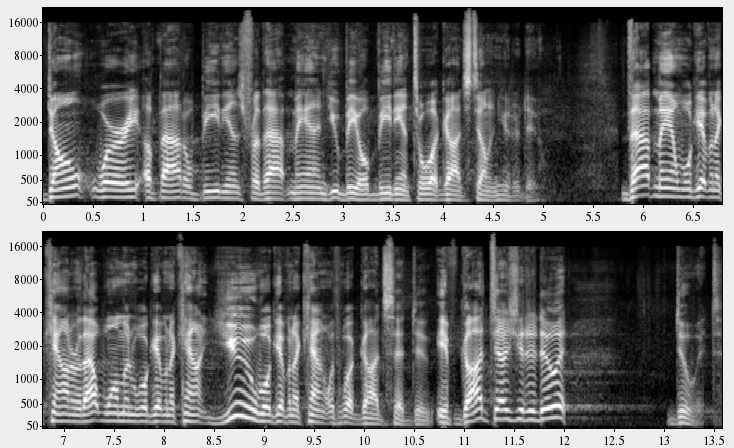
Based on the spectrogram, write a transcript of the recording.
Don't worry about obedience for that man. You be obedient to what God's telling you to do. That man will give an account, or that woman will give an account. You will give an account with what God said do. If God tells you to do it, do it.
